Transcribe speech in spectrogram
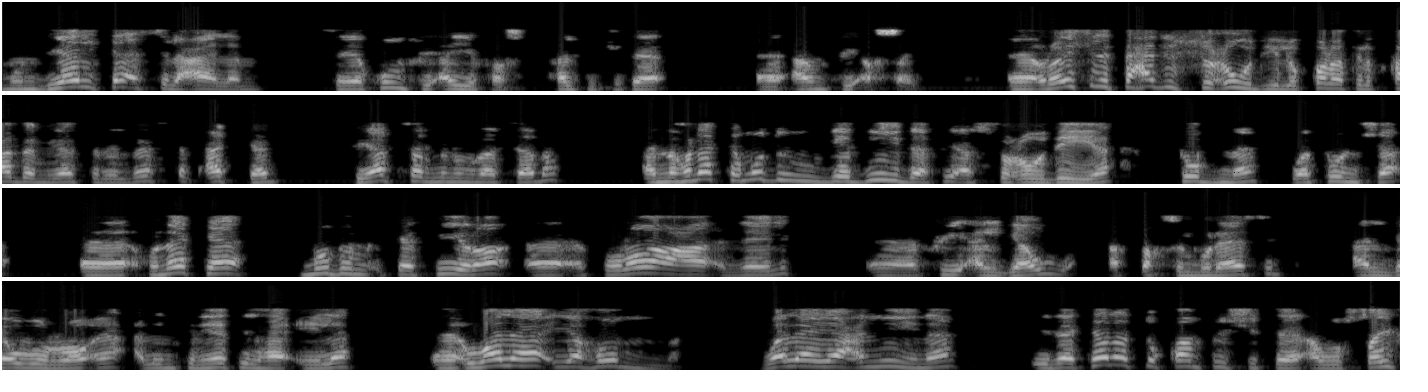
مونديال كأس العالم سيكون في أي فصل؟ هل في الشتاء آه، أم في الصيف؟ آه، رئيس الاتحاد السعودي لكرة القدم ياسر الباسط اكد في أكثر من مناسبة أن هناك مدن جديدة في السعودية تبنى وتنشأ. آه، هناك مدن كثيرة تراعى ذلك في الجو الطقس المناسب الجو الرائع الامكانيات الهائلة ولا يهم ولا يعنينا إذا كانت تقام في الشتاء أو الصيف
